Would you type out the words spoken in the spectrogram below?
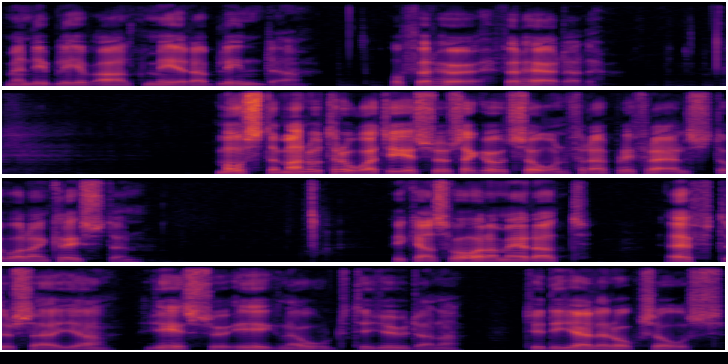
men de blev allt mera blinda och förhärdade. Måste man då tro att Jesus är Guds son för att bli frälst och vara en kristen? Vi kan svara med att eftersäga Jesu egna ord till judarna, ty det gäller också oss.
